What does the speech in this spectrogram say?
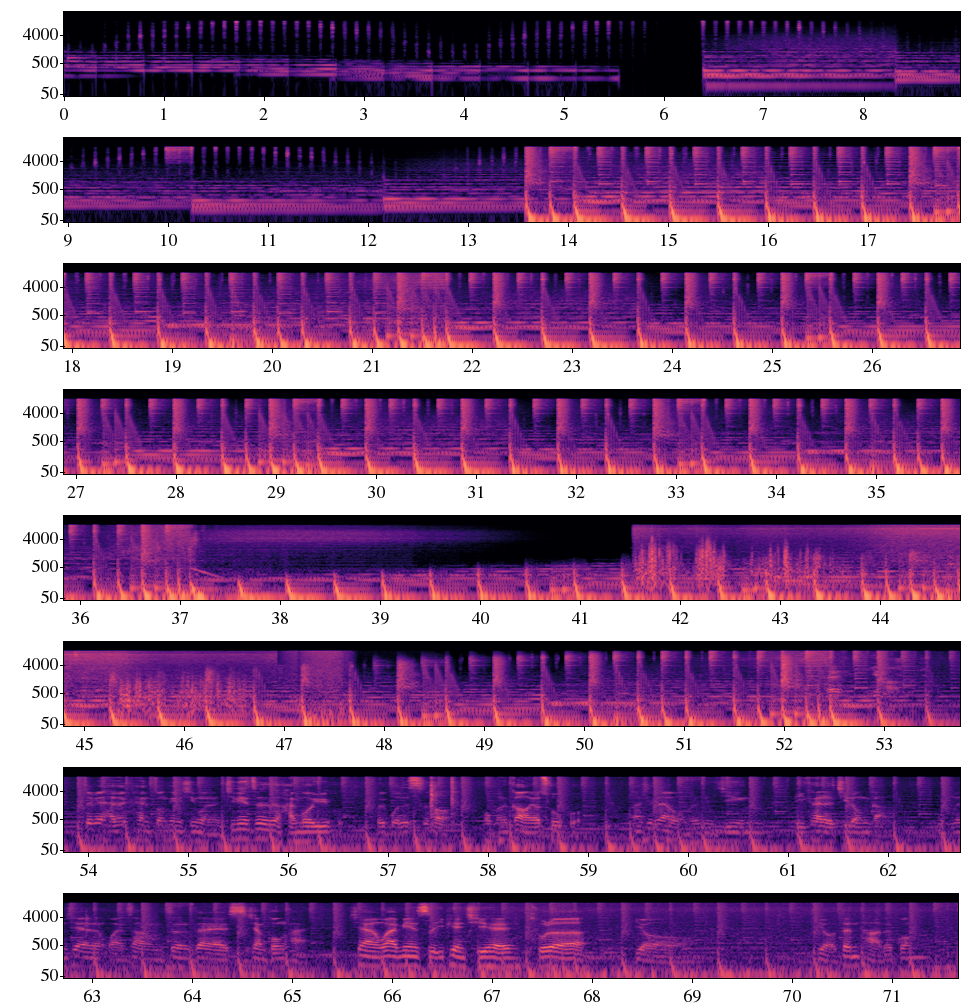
Thank you. 看中天新闻呢。今天这是韩国瑜回国的时候，我们刚好要出国。那现在我们已经离开了基隆港，我们现在晚上正在驶向公海。现在外面是一片漆黑，除了有有灯塔的光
